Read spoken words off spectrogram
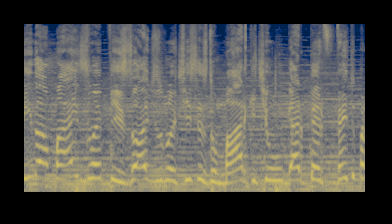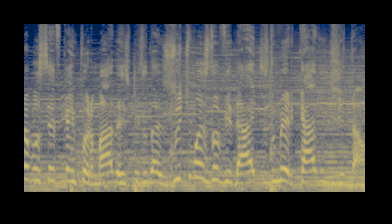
bem-vindo a mais um episódio do Notícias do Marketing, um lugar perfeito para você ficar informado a respeito das últimas novidades do mercado digital.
